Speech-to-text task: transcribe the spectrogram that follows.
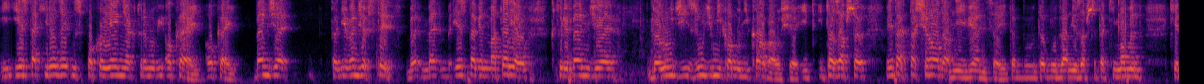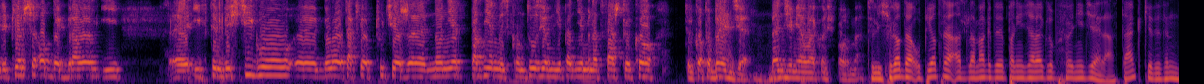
i jest taki rodzaj uspokojenia, które mówi okej, okay, okej, okay, będzie, to nie będzie wstyd, jest pewien materiał, który będzie do ludzi, z ludźmi komunikował się i, i to zawsze, nie tak, ta środa mniej więcej, to był, to był dla mnie zawsze taki moment, kiedy pierwszy oddech brałem i e, i w tym wyścigu e, było takie odczucie, że no nie padniemy z kontuzją, nie padniemy na twarz, tylko tylko to będzie, mhm. będzie miało jakąś formę. Czyli środa u Piotra, a dla Magdy poniedziałek lub niedziela, tak? Kiedy ten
